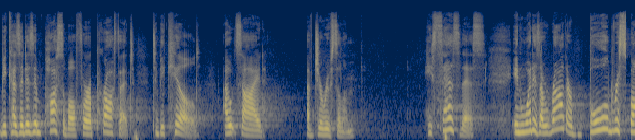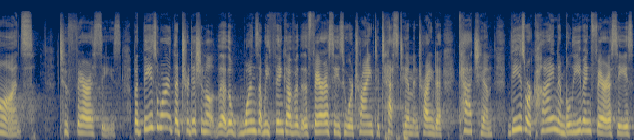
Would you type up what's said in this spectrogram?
because it is impossible for a prophet to be killed outside of Jerusalem. He says this in what is a rather bold response to Pharisees. But these weren't the traditional, the, the ones that we think of, the Pharisees who were trying to test him and trying to catch him. These were kind and believing Pharisees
